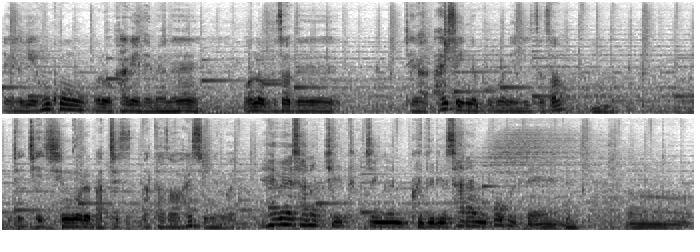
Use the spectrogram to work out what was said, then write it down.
제가 여기 홍콩으로 가게 되면은 어느 부서든 제가 할 수 있는 부분에 있어서 이제 제 직무를 맡 맡아서 할 수 있는 거예요. 해외 산업체의 특징은 그들이 사람을 뽑을 때 어,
